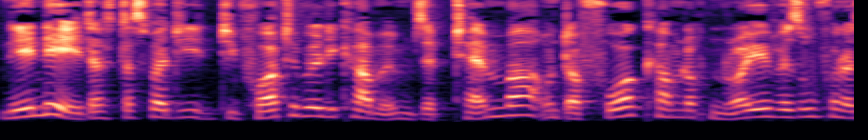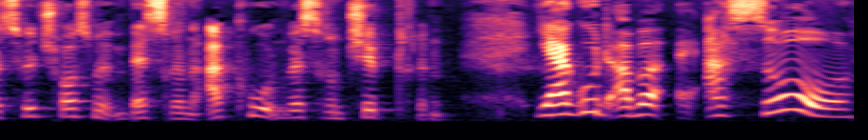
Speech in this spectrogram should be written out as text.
Nee, nee, das, das war die, die Portable, die kam im September und davor kam noch eine neue Version von der Switch raus mit einem besseren Akku und einem besseren Chip drin. Ja, gut, aber ach so.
